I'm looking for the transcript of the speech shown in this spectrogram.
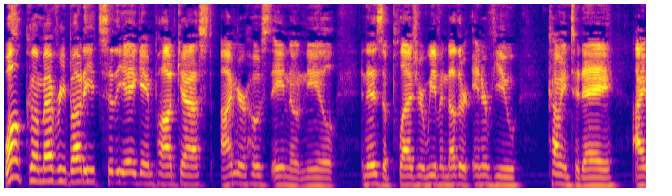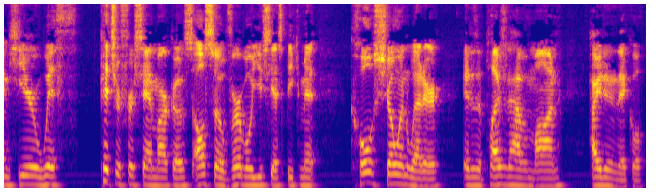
Welcome, everybody, to the A Game Podcast. I'm your host, Aiden O'Neill, and it is a pleasure. We have another interview coming today. I'm here with pitcher for San Marcos, also verbal UCSB commit, Cole Schoenwetter. It is a pleasure to have him on. How are you doing today, Cole?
